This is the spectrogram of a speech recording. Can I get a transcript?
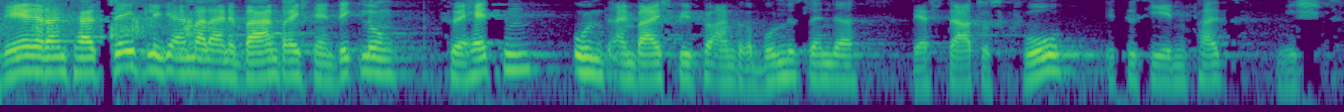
wäre dann tatsächlich einmal eine bahnbrechende Entwicklung für Hessen und ein Beispiel für andere Bundesländer. Der Status quo ist es jedenfalls nicht.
